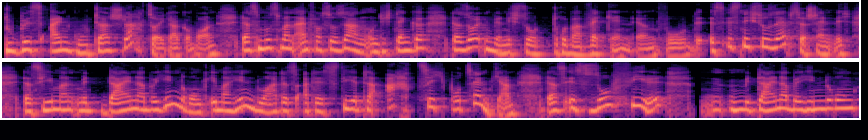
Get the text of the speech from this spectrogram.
du bist ein guter Schlagzeuger geworden. Das muss man einfach so sagen. Und ich denke, da sollten wir nicht so drüber weggehen irgendwo. Es ist nicht so selbstverständlich, dass jemand mit deiner Behinderung, immerhin, du hattest attestierte 80 Prozent, Jan, das ist so viel mit deiner Behinderung,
